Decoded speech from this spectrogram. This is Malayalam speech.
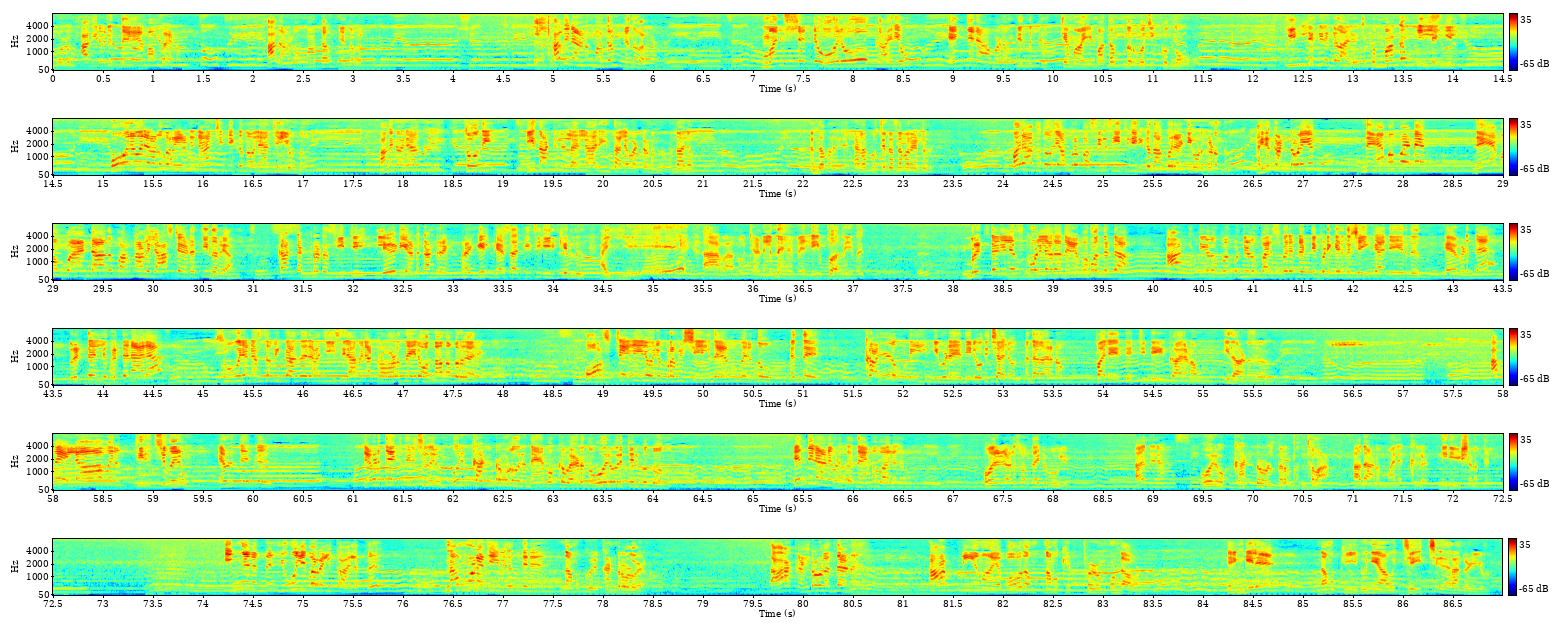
ചെയ്യുമ്പോഴും അതിനൊരു നിയമം വേണം. അതാണ് മതം എന്ന് പറയുന്നത്. അതിനാണ് മതം എന്ന് പറയുന്നത്. മനുഷ്യന്റെ ഓരോ കാര്യവും എങ്ങനാവണം എന്ന് കൃത്യമായി മതം നിർവചിക്കുന്നു. ഇല്ലെങ്കിൽ നിങ്ങൾ ആലോചിക്കും മതം ഇല്ലെങ്കിൽ ഓരോരാൾ പറയാണ് ഞാൻ ചിന്തിക്കുന്ന പോലെ ഞാൻ ചെയ്യുന്നു. അങ്ങനെ ഒരാൾക്ക് തോന്നി ഈ നാട്ടിലുള്ള എല്ലാരെയും തലവെട്ടണം എന്ന്. എന്നാലോ എന്താ പറയുക അയാളെ കുറിച്ചിട്ട് എന്താ പറയേണ്ടത്? ഒരാൾക്ക് തോന്നി അപ്പുറം ബസ്സിൽ സീറ്റിൽ ഇരിക്കുന്ന ആൾക്കൊരു അടി കൊടുക്കണം. അതിന് കൺട്രോൾ ചെയ്യാൻ നിയമം വേണ്ടേ? നിയമം വേണ്ട എന്ന് പറഞ്ഞാൽ ലാസ്റ്റ് എടത്തി എന്നറിയാം കണ്ടക്ടറുടെ സീറ്റിൽ ലേഡിയാണ് കണ്ടക്ടർ എങ്കിൽ കെ എസ് ആർ ടി സിയിൽ ഇരിക്കരുത്. അയ്യേ ആറാം നൂറ്റാണ്ടിൽ പറയുന്നത്? ബ്രിട്ടനിലെ സ്കൂളിൽ അതാ നിയമം വന്നിട്ടാ. ആൺകുട്ടികളും പെൺകുട്ടികളും പരസ്പരം കെട്ടിപ്പിടിക്കരുത് ഷെയ്ക്കാൻ ചെയ്യരുത്. എവിടുത്തെ? ബ്രിട്ടനിൽ ബ്രിട്ടൻ ആരാ? സൂര്യൻ അസ്തമിക്കാത്ത രാജ്യം ഇസ്ലാമിനെ ട്രോളുന്നതിൽ ഒന്നാം നമ്പർ കാര്യം ഓസ്ട്രേലിയയിൽ ഒരു പ്രവിശ്യയിൽ നിയമം വരുന്നു. എന്ത്? കള്ളുകൂടി ഇവിടെ നിരോധിച്ചാലും എന്താ കാരണം? പല തെറ്റിന്റെയും കാരണം ഇതാണ്. അപ്പൊ എല്ലാവരും തിരിച്ചു വരും. എവിടത്തേക്ക്? എവിടത്തേക്ക് തിരിച്ചു വരും? ഒരു കൺട്രോൾ ഒരു നിയമമൊക്കെ വേണം ഓരോരുത്തർക്കും തോന്നും. എന്തിനാണ് ഇവിടുത്തെ നിയമപാലകർ? ഓരോരാൾ സ്വന്തമായിട്ട് പോകില്ലേ അതെന്തിനാ? ഓരോ കൺട്രോൾ നിർബന്ധമാണ്. അതാണ് മലക്കുകൾ നിരീക്ഷണത്തിൽ. ഇങ്ങനത്തെ ന്യൂലിബറൽ കാലത്ത് നമ്മുടെ ജീവിതത്തിന് നമുക്കൊരു കൺട്രോൾ വേണം. ആ കൺട്രോൾ എന്താണ്? ആത്മീയമായ ബോധം നമുക്ക് എപ്പോഴും ഉണ്ടാവണം. എങ്കിലേ നമുക്ക് ഈ ദുനിയാവ് ജയിച്ചു കയറാൻ കഴിയുള്ളൂ.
